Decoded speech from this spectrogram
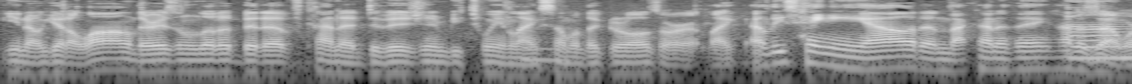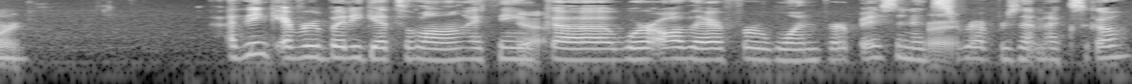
you know, get along. There is a little bit of kind of division between like some Mhm. of the girls or like at least hanging out and that kind of thing. How does that Um, work? I think everybody gets along. I think uh, we're all there for one purpose, and it's to represent Mexico.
